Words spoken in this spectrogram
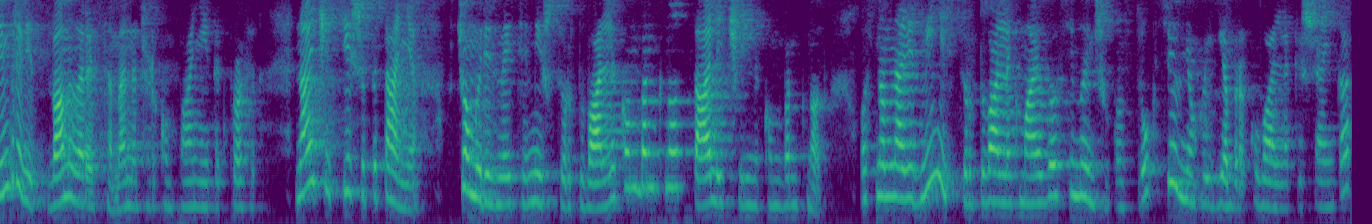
Всім привіт! З вами Лариса, менеджер компанії TechProfit. Найчастіше питання: в чому різниця між сортувальником банкнот та лічильником банкнот? Основна відмінність сортувальник має зовсім іншу конструкцію. В нього є бракувальна кишенька,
